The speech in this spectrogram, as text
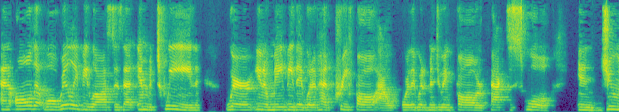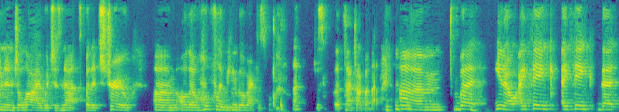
And all that will really be lost is that in between where you know maybe they would have had pre-fall out or they would have been doing fall or back to school in June and July, which is nuts, but it's true. Um, although hopefully we can go back to school. Just let's not talk about that. Um, but you know, I think I think that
